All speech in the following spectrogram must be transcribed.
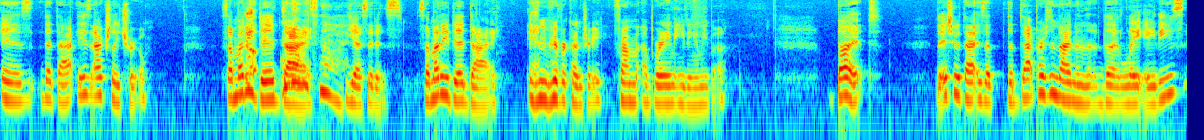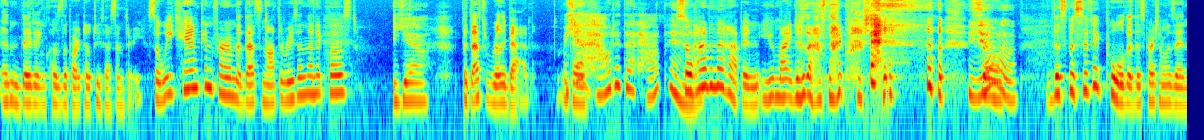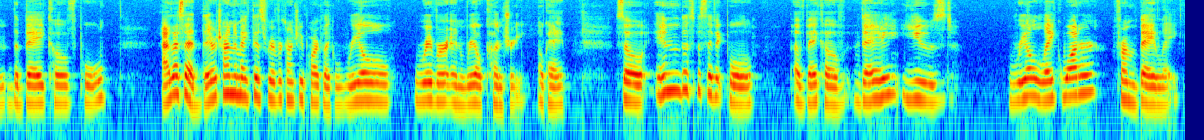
is that that is actually true. Somebody did No, die. it's not. Yes, it is. Somebody did die in river country from a brain eating amoeba. But the issue with that is that the, that person died in the, the late 80s and they didn't close the park till 2003. So we can confirm that that's not the reason that it closed, Yeah. but that's really bad. Yeah, how did that happen? So how did that happen? You might just ask that question. Yeah. the specific pool that this person was in, the Bay Cove pool, as I said, they were trying to make this river country park like real river and real country. Okay. So in the specific pool of Bay Cove, they used real lake water from Bay Lake,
